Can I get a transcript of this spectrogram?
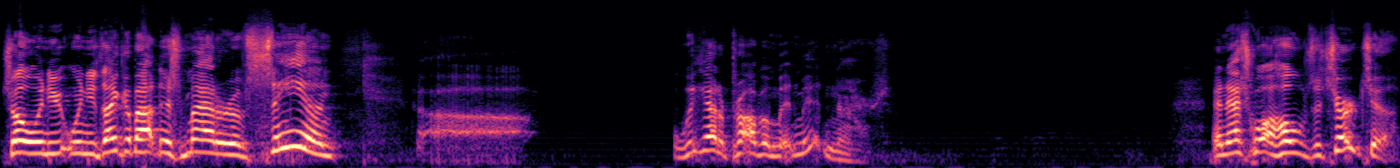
So when you when you think about this matter of sin, uh, we got a problem admitting ours, and that's what holds the church up.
